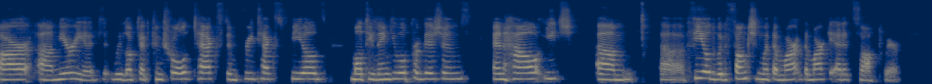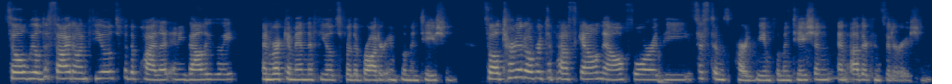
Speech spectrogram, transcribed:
are uh, myriad. We looked at controlled text and free text fields, multilingual provisions, and how each um, uh, field would function with the mark, the MarcEdit software. So we'll decide on fields for the pilot and evaluate and recommend the fields for the broader implementation. So I'll turn it over to Pascal now for the systems part of the implementation and other considerations.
